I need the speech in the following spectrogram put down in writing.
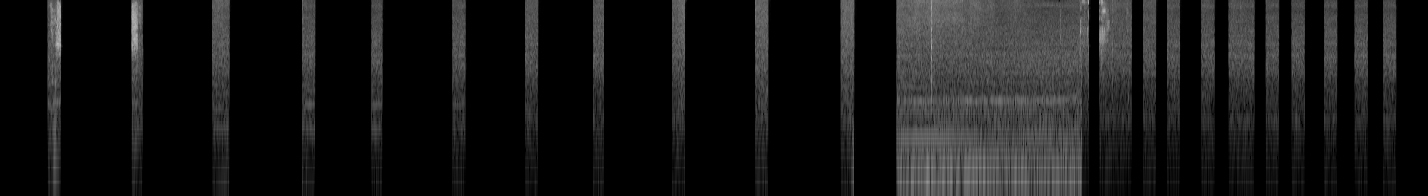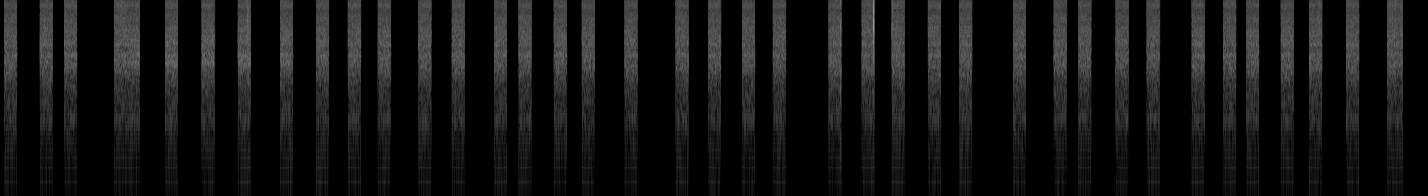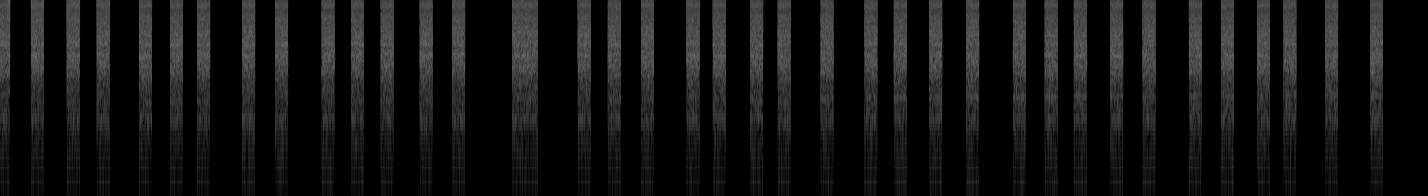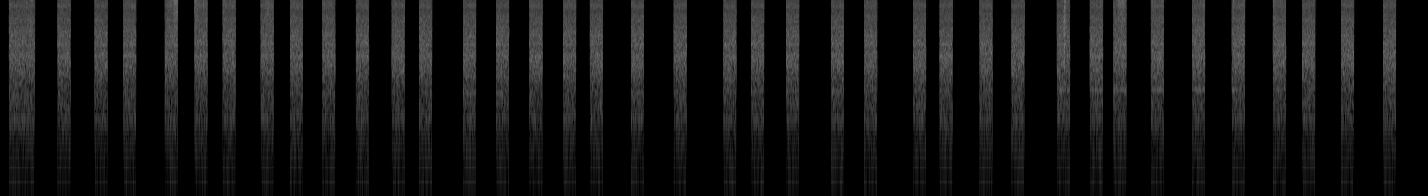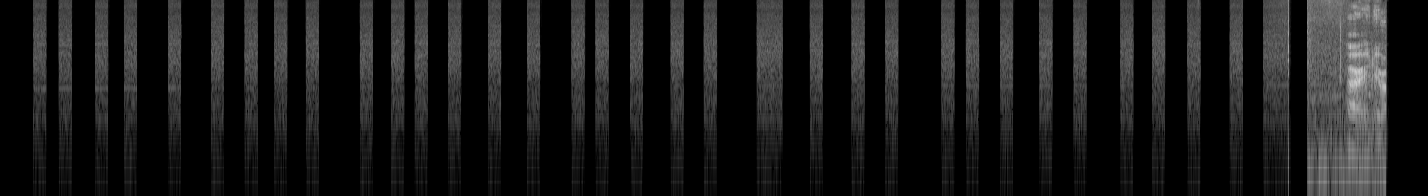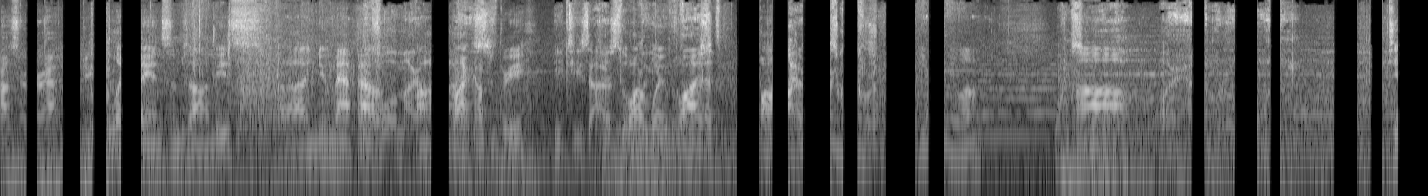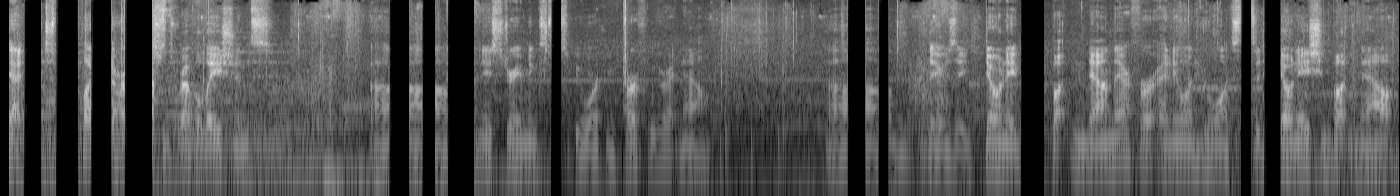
Alright, everyone, so we're after playing some zombies. Uh, new map out my on Black. Ops 3. It is Just as though water the wave fly that's bothering me. Leave me alone. Um, more, I am alone. So yeah, just play Revelations. Revelations. Um, new streaming seems to be working perfectly right now. Um, there's a donate button down there for anyone who wants the donation button out.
